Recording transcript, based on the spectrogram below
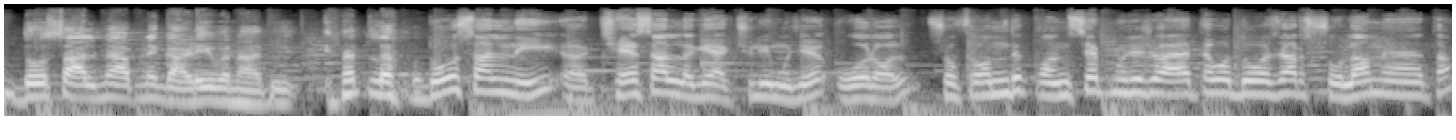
दो साल में आपने गाड़ी बना दी? मतलब दो साल नहीं छह साल लगे एक्चुअली मुझे overall so from the concept मुझे जो आया था वो 2016 में आया था।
